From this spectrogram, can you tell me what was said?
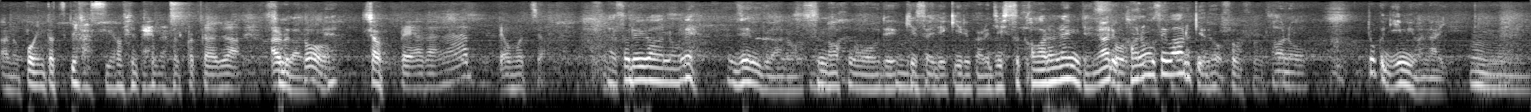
あのポイントつきますよみたいなのとかがあると、ちょっと嫌だなって思っちゃう。それがあのね全部あのスマホで決済できるから実質変わらないみたいになる可能性はあるけどあの特に意味はないうん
